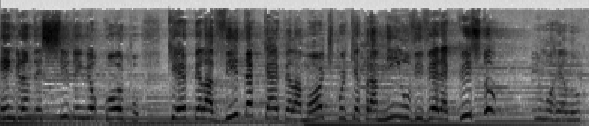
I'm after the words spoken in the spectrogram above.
engrandecido em meu corpo, quer pela vida, quer pela morte, porque para mim o viver é Cristo e o morrer é lucro.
